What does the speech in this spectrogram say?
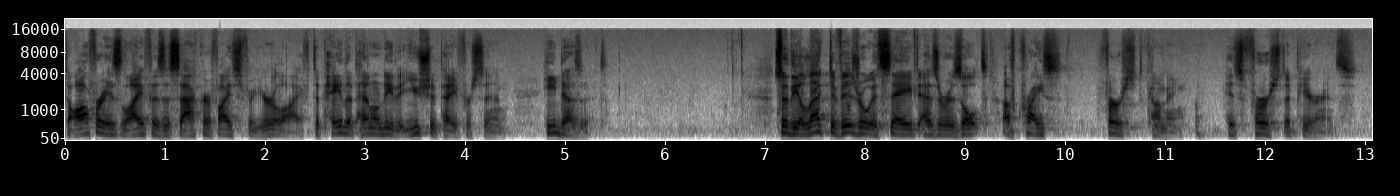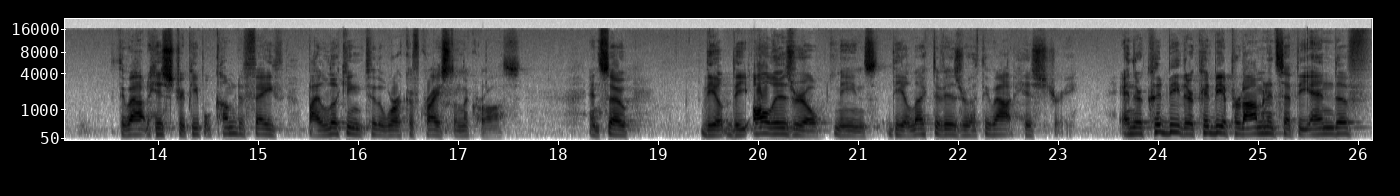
to offer his life as a sacrifice for your life, to pay the penalty that you should pay for sin. He does it. So the elect of Israel is saved as a result of Christ's first coming, his first appearance. Throughout history, people come to faith by looking to the work of Christ on the cross. And so the, the all Israel means the elect of Israel throughout history. And there could be, there could be a predominance at the end of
